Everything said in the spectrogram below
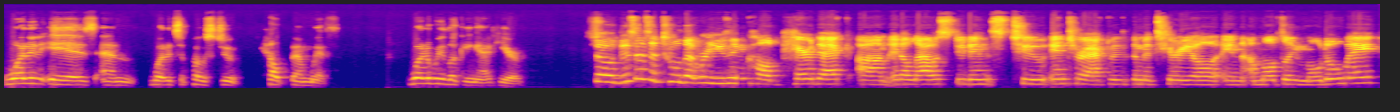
what it is and what it's supposed to help them with. What are we looking at here? So this is a tool that we're using called Pear Deck. Um, it allows students to interact with the material in a multimodal way.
